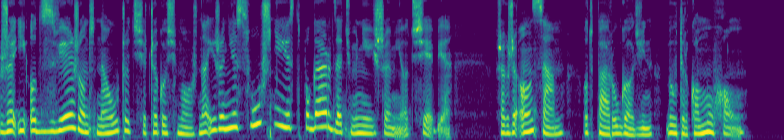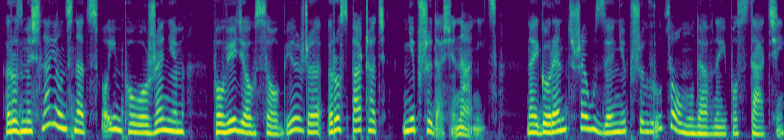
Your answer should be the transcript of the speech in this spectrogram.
że i od zwierząt nauczyć się czegoś można i że niesłusznie jest pogardzać mniejszymi od siebie. Wszakże on sam od paru godzin był tylko muchą. Rozmyślając nad swoim położeniem, powiedział sobie, że rozpaczać nie przyda się na nic. Najgorętsze łzy nie przywrócą mu dawnej postaci.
